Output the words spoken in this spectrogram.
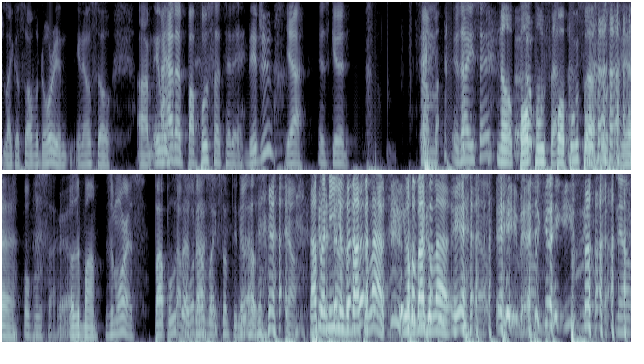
like a Salvadorian. You know, so um, it was. I had a papusa today. did you? Yeah, it's good. From is that how you say it? No, popusa. Papusa. Papusa. yeah. Papusa. Those are bomb. Zamoras. Papusa Saboras. sounds like something It else. No. That's why Nino was about to laugh. He was, was about like, to laugh. Yeah. No. hey man, going easy. Now,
